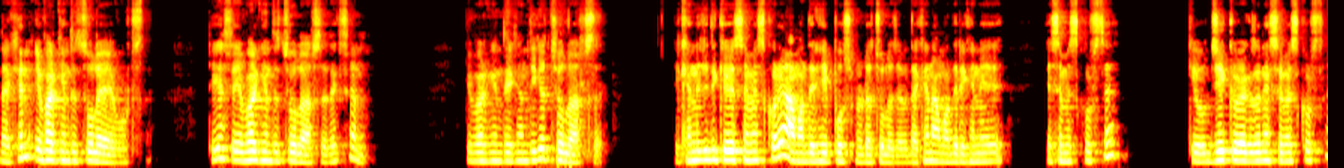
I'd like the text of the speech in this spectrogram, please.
দেখেন, এবার কিন্তু চলে পড়ছে ঠিক আছে, এবার কিন্তু চলে আসছে, দেখছেন? এবার কিন্তু এখান থেকে চলে আসছে। এখানে যদি কেউ এস এম এস করে, আমাদের এই প্রশ্নটা চলে যাবে। দেখেন, আমাদের এখানে এস এম এস করছে। কেউ, যে কেউ একজন এস এম এস করছে।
